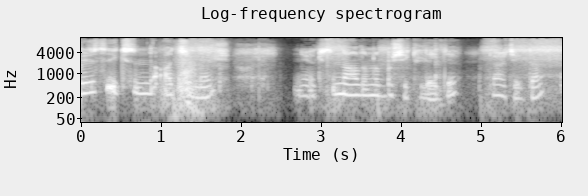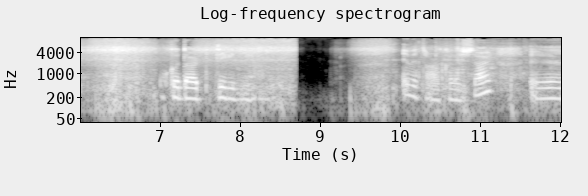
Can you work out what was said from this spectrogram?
birisi ikisini de açmış. İkisini de aldığımda bu şekildeydi. Gerçekten o kadar da değil yani. Evet arkadaşlar. E,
